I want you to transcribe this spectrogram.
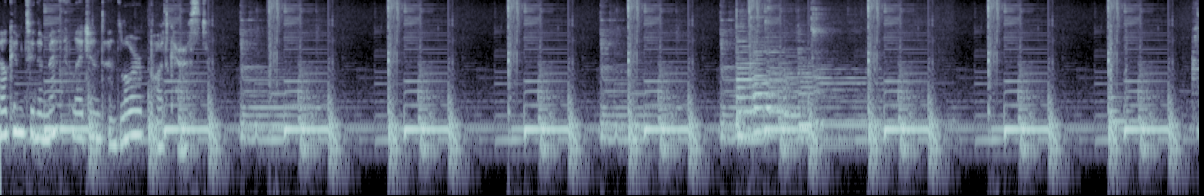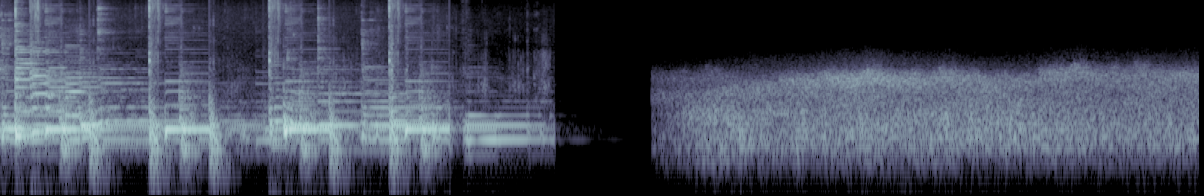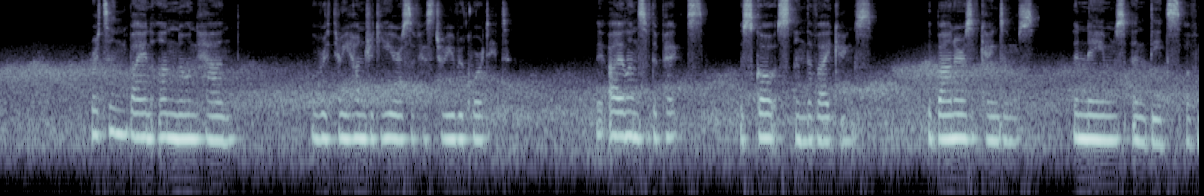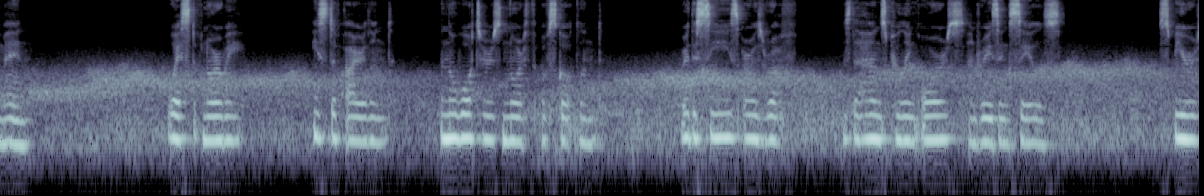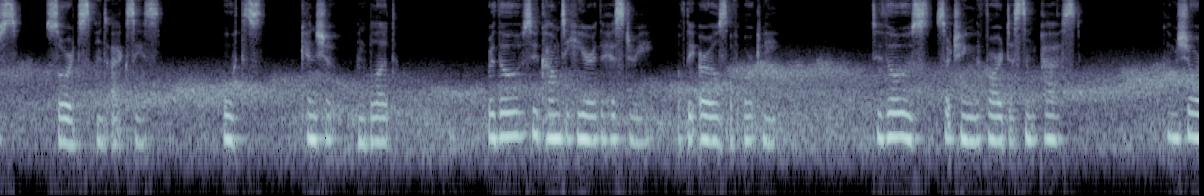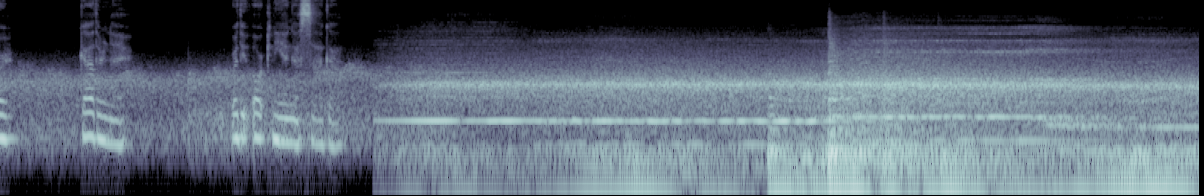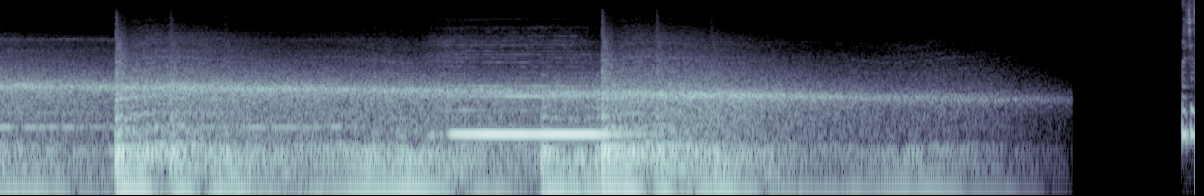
Welcome to the Myth, Legend, and Lore podcast. Written by an unknown hand, over 300 years of history recorded. The islands of the Picts, the Scots and the Vikings, the banners of kingdoms, the names and deeds of men. West of Norway, east of Ireland, and the waters north of Scotland, where the seas are as rough as the hands pulling oars and raising sails. Spears, swords and axes, oaths, kinship and blood. For those who come to hear the history of the Earls of Orkney, to those searching the far distant past, come shore, gather now, for the Orkneyinga saga.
